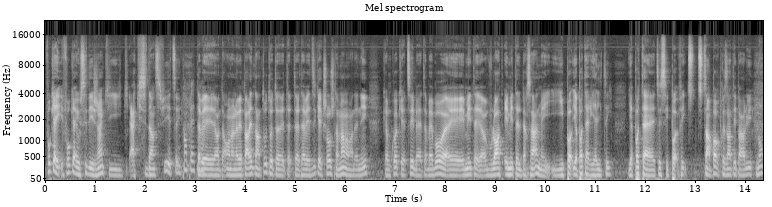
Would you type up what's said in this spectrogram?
faut qu'il y, ait- il faut qu'il y ait aussi des gens qui, à qui s'identifier, tu on on en avait parlé tantôt, toi, t'a- t'avais dit quelque chose justement à un moment donné, comme quoi que, tu sais, ben, t'as bien beau euh, aimer vouloir aimer tel personnage, mais il n'y a pas ta réalité. Il y a pas ta, tu sais, c'est pas, fait que tu, tu te sens pas représenté par lui. Non.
